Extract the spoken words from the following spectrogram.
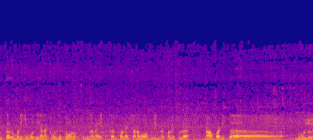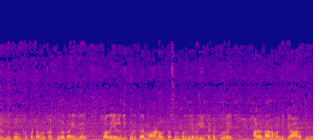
புத்தகம் படிக்கும்போது எனக்கு வந்து தோணும் சிந்தனை கற்பனை கனவு அப்படிங்கிற தலைப்பில் நான் படித்த நூல்களிலிருந்து தொகுக்கப்பட்ட ஒரு கட்டுரை தான் இது. ஸோ அதை எழுதி கொடுத்த மாணவர் பிரசல் பகுதியில் வெளியிட்ட கட்டுரை. அதை தான் நம்ம இன்றைக்கி அறத்தின்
